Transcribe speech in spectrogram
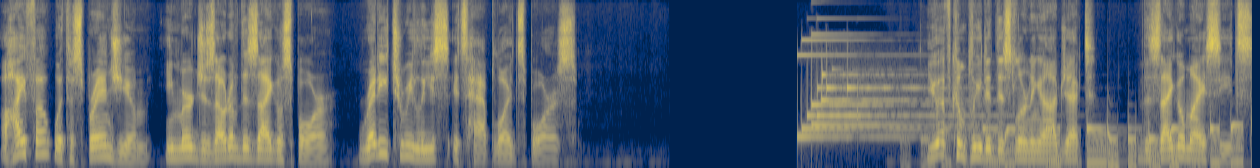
a hypha with a sporangium emerges out of the zygospore, ready to release its haploid spores. You have completed this learning object, the zygomycetes,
